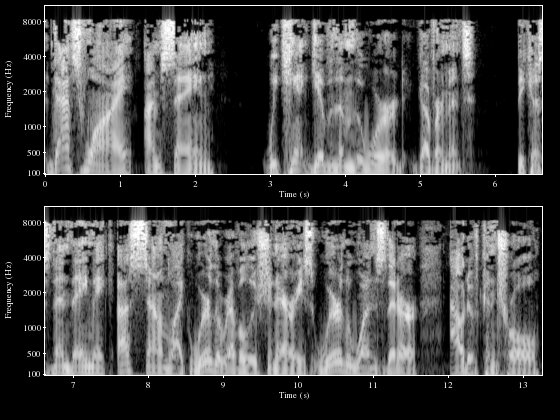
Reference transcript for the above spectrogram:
that's why I'm saying we can't give them the word government because then they make us sound like we're the revolutionaries. We're the ones that are out of control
